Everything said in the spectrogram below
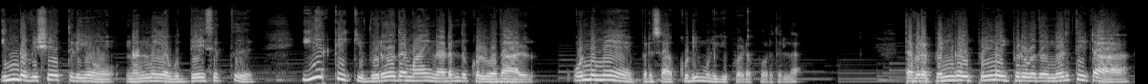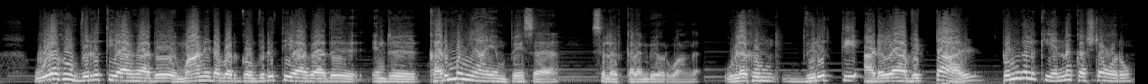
இந்த விஷயத்திலையும் நன்மையை உத்தேசித்து இயற்கைக்கு விரோதமாய் நடந்து கொள்வதால் ஒண்ணுமே பெருசா குடிமூழ்கி போயிட போறதில்ல. தவிர பெண்கள் பிள்ளை பெறுவதை நிறுத்திட்டா உலகம் விருத்தியாகாது மானிட வர்க்கம் விருத்தியாகாது என்று கர்ம நியாயம் பேச சிலர் கிளம்பி வருவாங்க. உலகம் விருத்தி அடையாவிட்டால் பெண்களுக்கு என்ன கஷ்டம் வரும்?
